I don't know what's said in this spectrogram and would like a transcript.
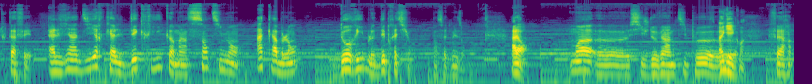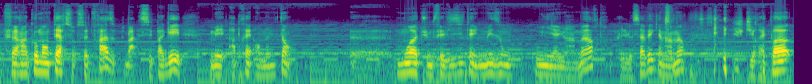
tout à fait. Elle vient dire qu'elle décrit comme un sentiment accablant d'horrible dépression dans cette maison. Alors, moi, euh, si je devais un petit peu euh, quoi. Faire, faire un commentaire sur cette phrase, bah, c'est pas gay, mais après, en même temps, euh, moi, tu me fais visiter une maison où il y a eu un meurtre, elle le savait qu'il y avait un meurtre, je dirais pas,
